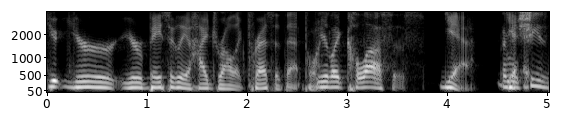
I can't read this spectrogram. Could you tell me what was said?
You're, you're you're basically a hydraulic press at that point. You're like Colossus. yeah, I mean, yeah. she's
